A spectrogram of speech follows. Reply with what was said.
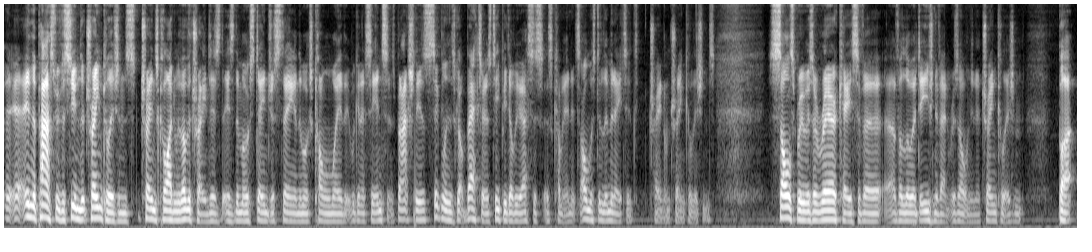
In the past, we've assumed that train collisions, trains colliding with other trains, is, is the most dangerous thing and the most common way that we're going to see incidents. But actually, as signalling has got better, as TPWS has, has come in, it's almost eliminated train on train collisions. Salisbury was a rare case of a of a low adhesion event resulting in a train collision, but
